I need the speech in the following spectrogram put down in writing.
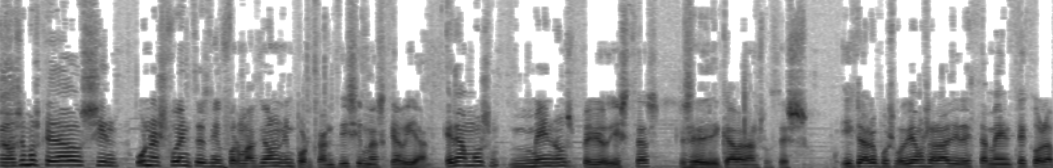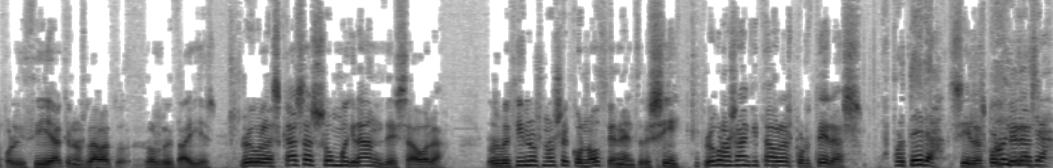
Nos hemos quedado sin unas fuentes de información importantísimas que había. Éramos menos periodistas que se dedicaban al suceso. Y claro, pues podíamos hablar directamente con la policía que nos daba los detalles. Luego, las casas son muy grandes ahora. Los vecinos no se conocen entre sí. Luego nos han quitado las porteras. ¿La portera? Sí, las porteras. Ay, ella,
